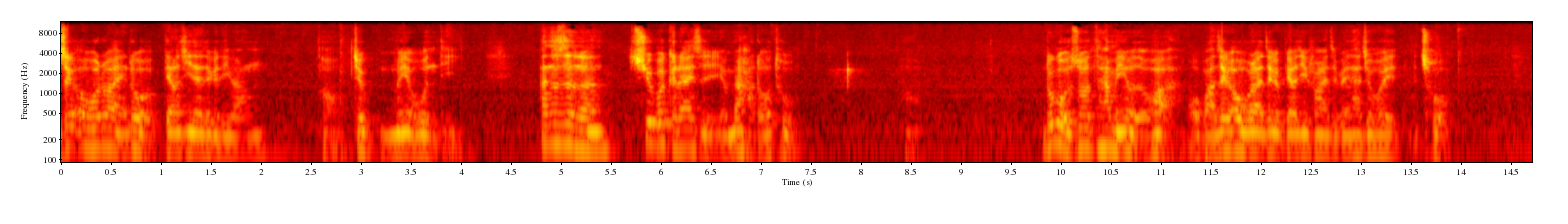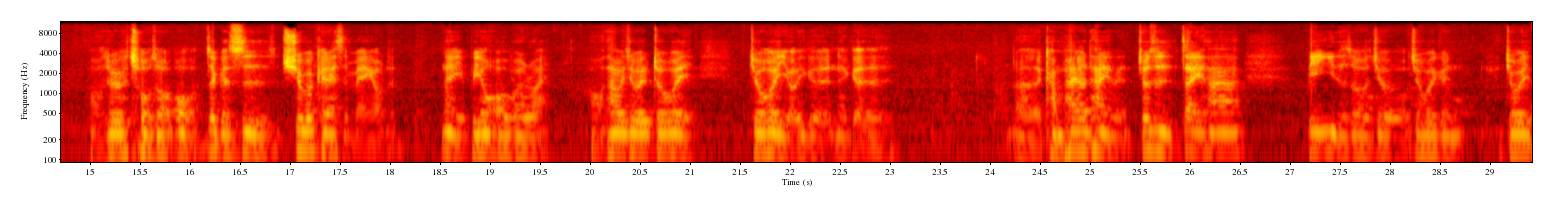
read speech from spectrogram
这个 override 如果标记在这个地方，好就没有问题，但是呢，superclass 有没有 hello to？如果说它没有的话，我把这个 override 这个标记放在这边，它就会错，哦，就会错说哦，这个是 super class 没有的，那也不用 override，哦，它会就会就会就会有一个那个呃 compile time，就是在它编译的时候就就会跟就会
